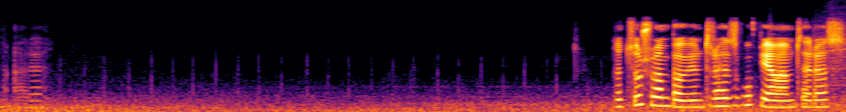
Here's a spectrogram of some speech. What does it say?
No ale... No cóż wam powiem, trochę zgłupiałam teraz.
